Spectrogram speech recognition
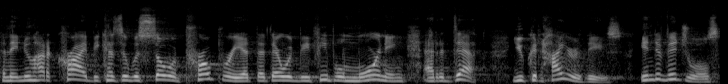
and they knew how to cry because it was so appropriate that there would be people mourning at a death. You could hire these individuals,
